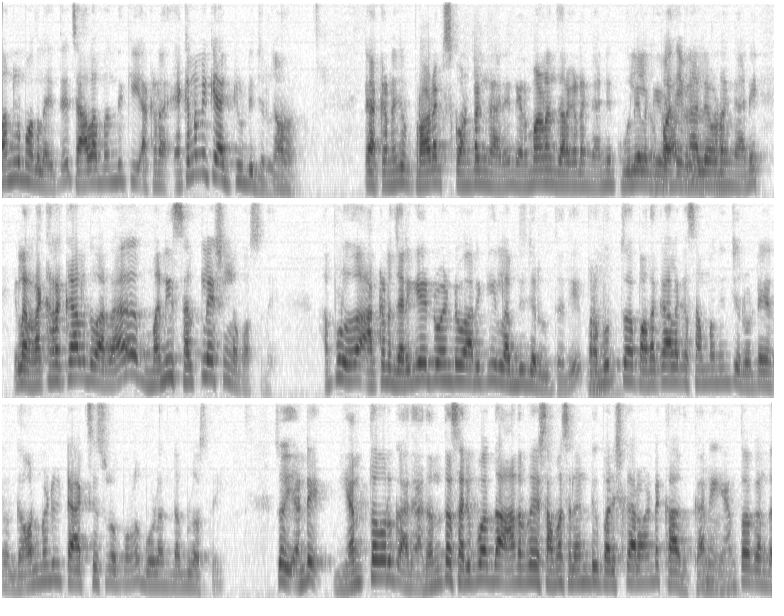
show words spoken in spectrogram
పనులు మొదలైతే చాలా మందికి అక్కడ ఎకనామిక్ యాక్టివిటీ జరుగుతుంది. అక్కడ నుంచి ప్రోడక్ట్స్ కొనడం కానీ నిర్మాణం జరగడం కానీ కూలీలకు వేతనాలు. ఇవ్వడం కానీ ఇలా రకరకాల ద్వారా మనీ సర్క్యులేషన్లోకి వస్తుంది. అప్పుడు అక్కడ జరిగేటువంటి వారికి లబ్ధి జరుగుతుంది. ప్రభుత్వ పథకాలకు సంబంధించి రొటే గవర్నమెంట్కి ట్యాక్సెస్ రూపంలో బోళ్ళని డబ్బులు వస్తాయి. సో అంటే ఎంతవరకు అది అదంతా సరిపోద్దా? ఆంధ్రప్రదేశ్ సమస్యలన్నిటికీ పరిష్కారం అంటే కాదు. కానీ. ఎంతో కొంత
